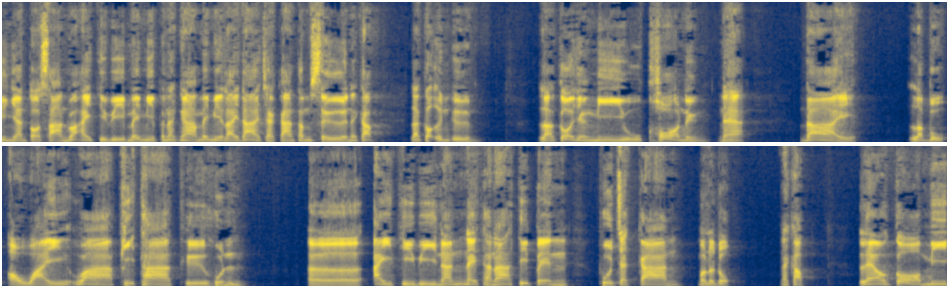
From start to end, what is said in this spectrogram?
ยืนยันต่อศาลว่าไอทีวีไม่มีพนักงานไม่มีรายได้จากการทำสื่อนะครับ แล้วก็อื่นๆ แล้วก็ยังมีอยู่ข้อหนึ่งนะฮะได้ระบุเอาไว้ว่าพิธาถือหุ้นไอทีวีนั้นในฐานะที่เป็นผู้จัดการมรดกนะครับ แล้วก็มี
